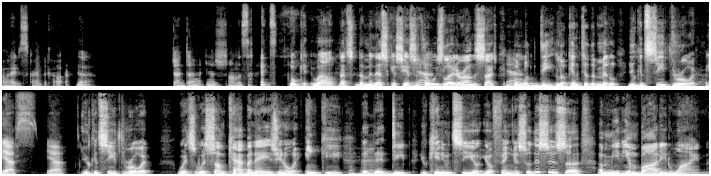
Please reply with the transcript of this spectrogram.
How would I describe the color? Yeah. Magenta-ish on the sides. Okay. Well, that's the meniscus. Yes, it's always lighter on the sides. Yeah. But look deep. Look into the middle. You can see through it. Yes. Yeah. You can see through it. With, with some cabernets, you know, inky, Mm-hmm. they're, they're deep. You can't even see your, your fingers. So this is a, a medium-bodied wine.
